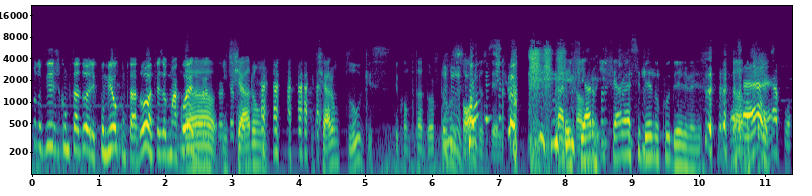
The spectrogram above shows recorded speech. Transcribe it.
pelo vírus de computador? Ele comeu o computador? Fez alguma coisa? Não, Pra- enfiaram, enfiaram plugs de computador pelos olhos dele. Cara, enfiaram, enfiaram USB no cu dele, velho. Não, É, é, pô.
